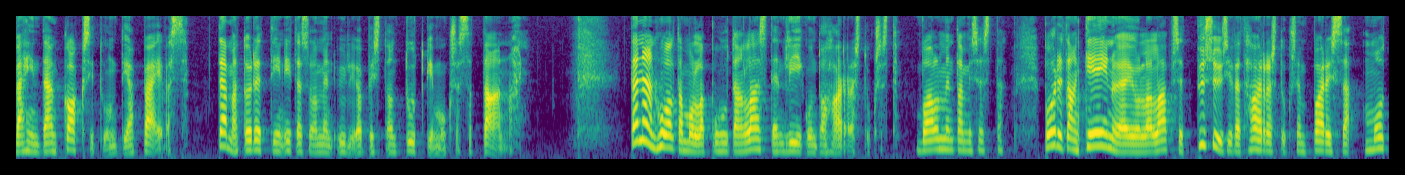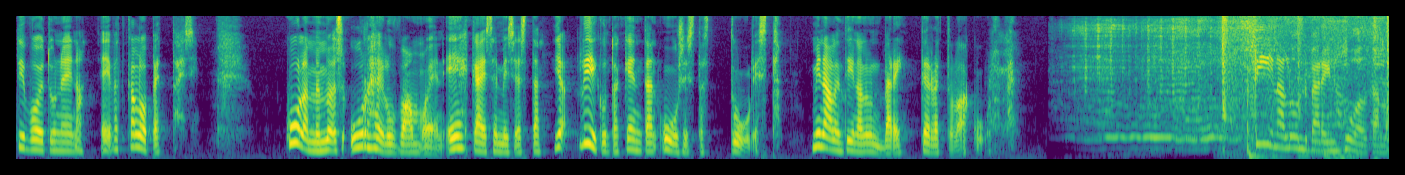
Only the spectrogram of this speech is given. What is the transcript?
vähintään kaksi tuntia päivässä. Tämä todettiin Itä-Suomen yliopiston tutkimuksessa taannoin. Tänään Huoltamolla puhutaan lasten liikuntaharrastuksesta, valmentamisesta. Pohditaan keinoja, joilla lapset pysyisivät harrastuksen parissa motivoituneina, eivätkä lopettaisi. Kuulemme myös urheiluvammojen ehkäisemisestä ja liikuntakentän uusista tuulista. Minä olen Tiina Lundberg, tervetuloa kuulolle. Tiina Lundbergin huoltamo.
